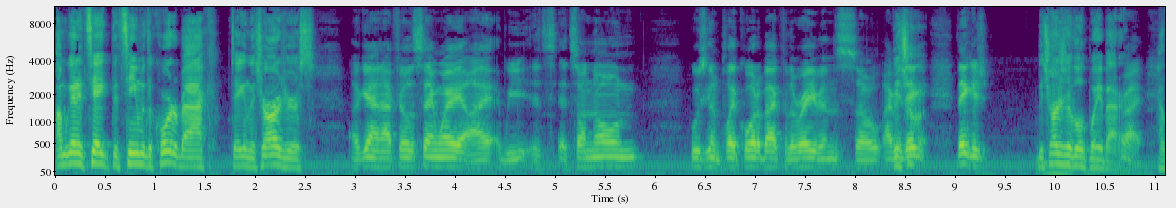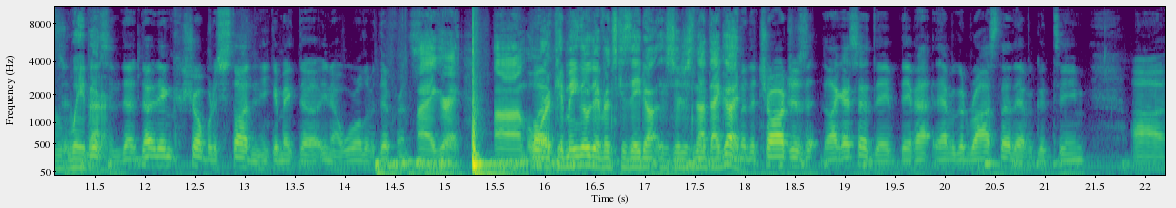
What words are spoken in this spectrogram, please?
I'm gonna take the team with the quarterback, taking the Chargers. Again, I feel the same way. I we it's it's unknown who's going to play quarterback for the Ravens. So I mean, The Char- they, they can The Chargers have looked way better. right Have looked way better. Listen, they, they can show up with a stud and he can make the you know world of a difference. I agree. Um, or it can make no difference because they don't. Cause they're just not that good. But the Chargers, like I said, they they've ha- they have a good roster. They have a good team. Uh,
